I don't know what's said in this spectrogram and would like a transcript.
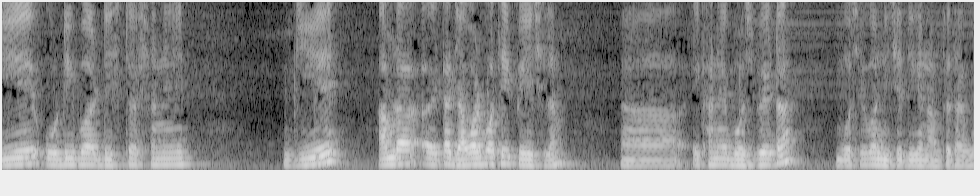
গিয়ে ওডি বা ডিস্টারশনে গিয়ে আমরা, এটা যাওয়ার পথেই পেয়েছিলাম। এখানে বসবে এটা, বসে এবার নিচের দিকে নামতে থাকব।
